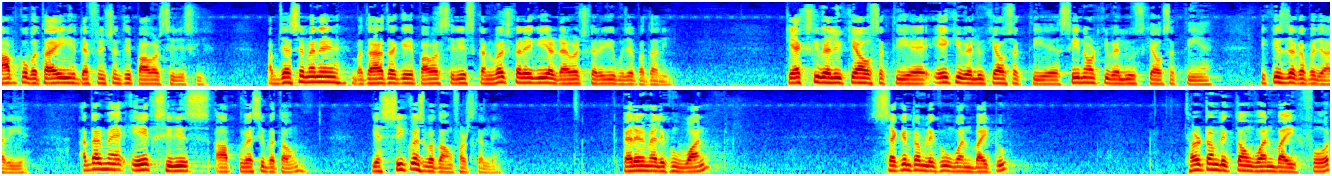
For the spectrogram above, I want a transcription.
آپ کو بتائی ڈیفینیشن تھی پاور سیریز کی اب جیسے میں نے بتایا تھا کہ پاور سیریز کنورج کرے گی یا ڈائیورٹ کرے گی مجھے پتا نہیں کہ ایکس کی ویلو کیا ہو سکتی ہے اے کی ویلو کیا ہو سکتی ہے سی ناٹ کی ویلیوز کیا ہو سکتی ہیں یہ کس جگہ پہ جا رہی ہے اگر میں ایک سیریز آپ کو ویسی بتاؤں یا سیکوینس بتاؤں فرض کر لیں پہلے میں لکھوں ون سیکنڈ ٹرم لکھوں one by two third term لکھتا ہوں one by four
